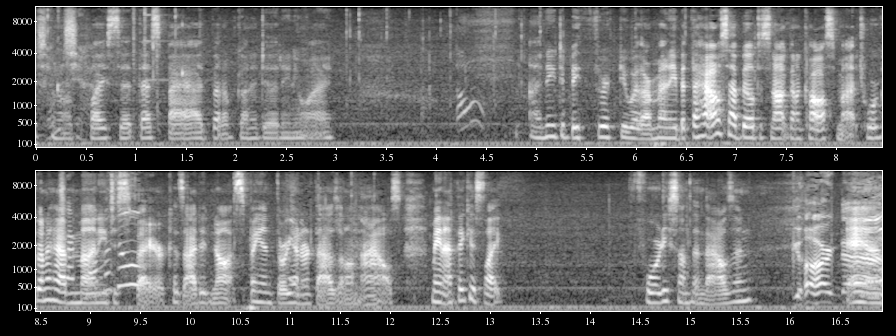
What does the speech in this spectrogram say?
just going to replace it. That's bad, but I'm going to do it anyway. I need to be thrifty with our money, but the house I built is not going to cost much. We're going to have money to spare because I did not spend 300000 on the house. I mean, I think it's like 40 something thousand. And,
